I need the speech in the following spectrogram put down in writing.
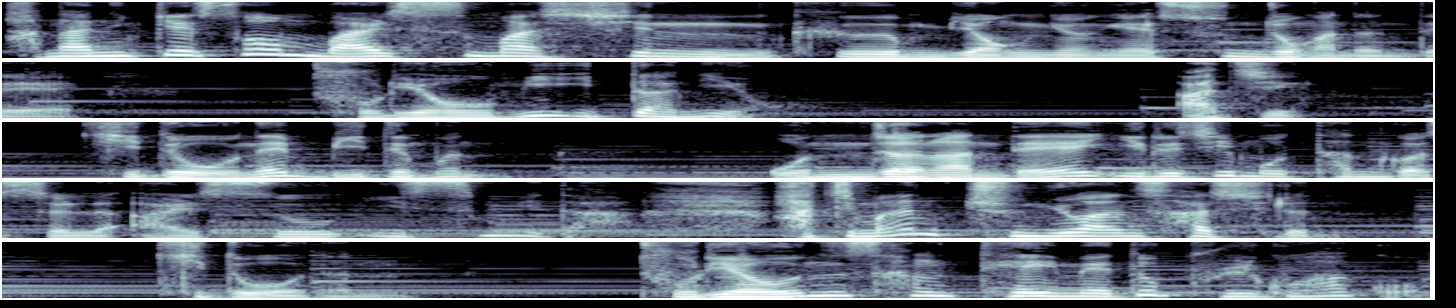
하나님께서 말씀하신 그 명령에 순종하는데 두려움이 있다니요. 아직 기도원의 믿음은 온전한 데에 이르지 못한 것을 알 수 있습니다. 하지만 중요한 사실은 기도원은 두려운 상태임에도 불구하고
